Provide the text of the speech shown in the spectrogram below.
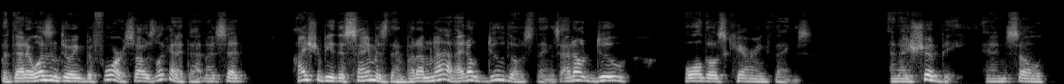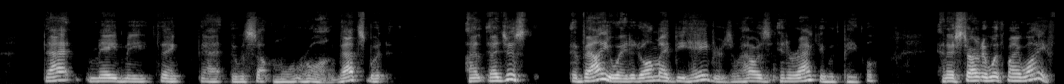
but that I wasn't doing before. So I was looking at that and I said, I should be the same as them, but I'm not. I don't do those things. I don't do all those caring things. And I should be. And so that made me think that there was something wrong. That's what I, I just evaluated all my behaviors and how I was interacting with people. And I started with my wife.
